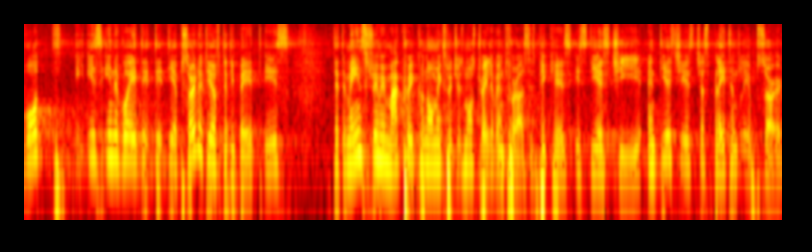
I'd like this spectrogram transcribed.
what is, in a way, the, the, the absurdity of the debate is that the mainstream in macroeconomics, which is most relevant for us as PKs, is DSG, and DSG is just blatantly absurd,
